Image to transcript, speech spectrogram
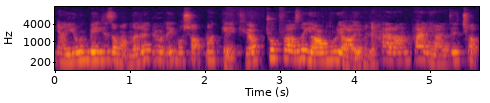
Yani yılın belli zamanları Florida'yı boşaltmak gerekiyor. Çok fazla yağmur yağıyor. Hani her an her yerde çat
